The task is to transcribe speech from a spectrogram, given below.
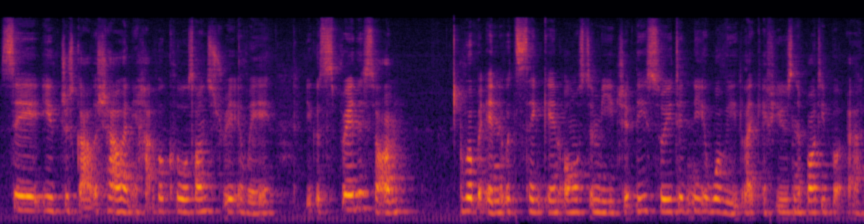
say you've just got out of the shower and you have your clothes on straight away. You could spray this on rub it in, it would sink in almost immediately, so you didn't need to worry, like if you're using a body butter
